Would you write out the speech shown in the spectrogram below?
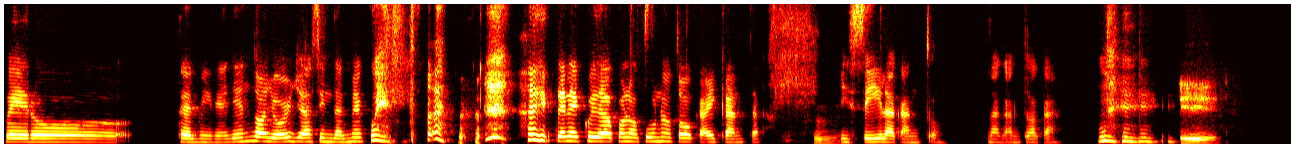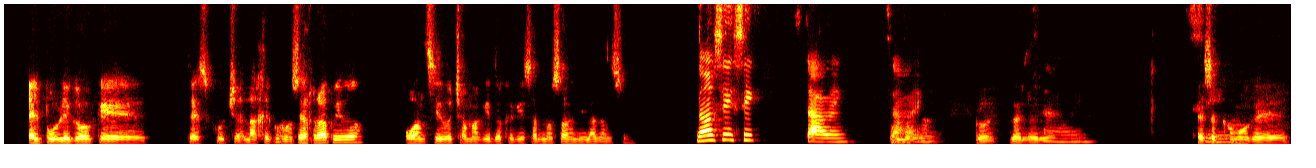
pero terminé yendo a Georgia sin darme cuenta. Hay que tener cuidado con lo que uno toca y canta. Mm. Y sí, la canto, la canto acá. Y el público que te escucha, ¿la reconoces rápido o han sido chamaquitos que quizás no saben ni la canción? No, sí, sí, saben, saben. Good, good, good, good. saben. Eso Sí. es como que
